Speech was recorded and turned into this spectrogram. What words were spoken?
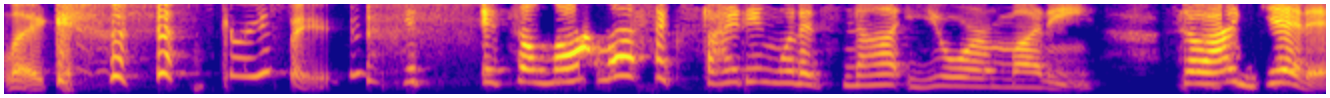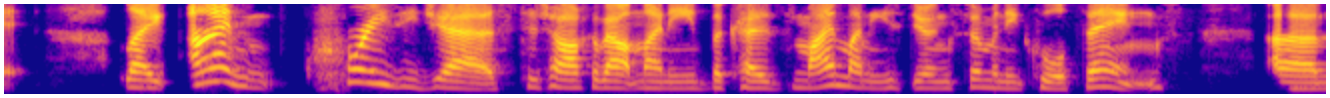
Like it's crazy. It's it's a lot less exciting when it's not your money. So I get it. Like I'm crazy jazzed to talk about money because my money's doing so many cool things um,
